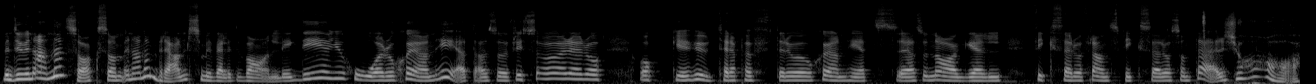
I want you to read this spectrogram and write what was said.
Men du, en annan sak som, en annan bransch som är väldigt vanlig, det är ju hår och skönhet, alltså frisörer och, och eh, hudterapeuter och skönhets, alltså nagelfixare och fransfixare och sånt där. Ja!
